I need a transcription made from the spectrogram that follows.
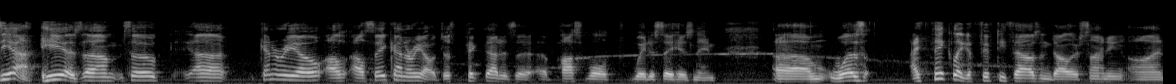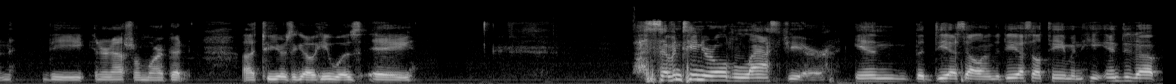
yeah, he is. Um, so uh, Canario, I'll, I'll say Canario. I'll just pick that as a, a possible way to say his name. Um, was I think like a fifty thousand dollars signing on the international market uh, two years ago. He was a seventeen year old last year in the DSL and the DSL team, and he ended up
